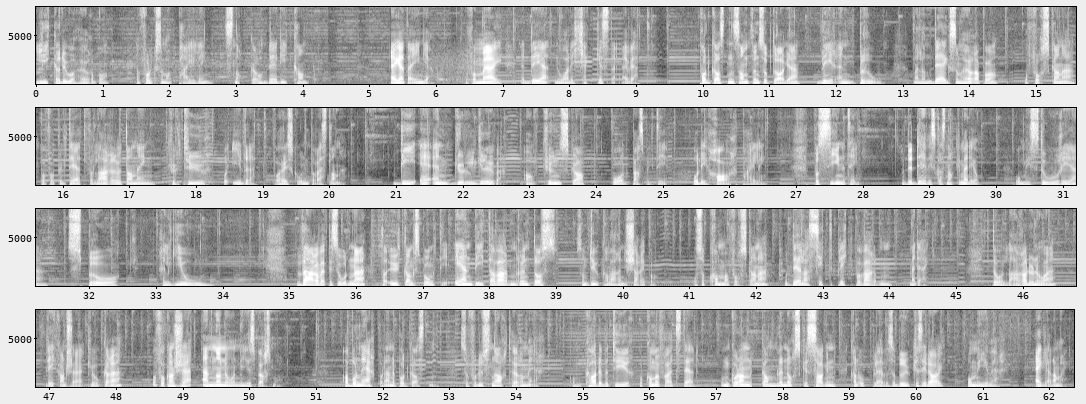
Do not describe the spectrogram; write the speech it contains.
Liker du å høre på når folk som har peiling, snakker om det de kan? Jeg heter Inge, og for meg er det noe av det kjekkeste jeg vet. Podkasten Samfunnsoppdraget blir en bro mellom deg som hører på, og forskerne på Fakultet for lærerutdanning, kultur og idrett på Høgskolen på Vestlandet. De er en gullgruve av kunnskap og perspektiv, og de har peiling på sine ting. Og det er det vi skal snakke med dem om. Om historie, språk, religion. Hver av episodene tar utgangspunkt i én bit av verden rundt oss som du kan være nysgjerrig på. Og så kommer forskerne og deler sitt blikk på verden med deg. Da lærer du noe, blir kanskje klokere, og får kanskje enda noen nye spørsmål. Abonner på denne podkasten, så får du snart høre mer om hva det betyr å komme fra et sted, om hvordan gamle norske sagn kan oppleves og brukes i dag, og mye mer. Jeg gleder meg.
